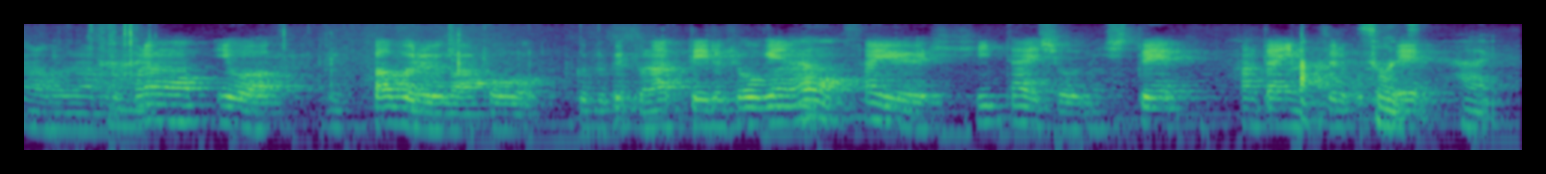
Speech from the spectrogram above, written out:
なるほどなるほど、はい。これも要はバブルがこうグクグクとなっている表現を左右非対称にして反対に映ることでそうです。はい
